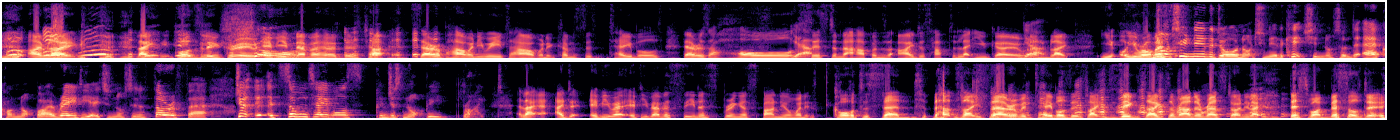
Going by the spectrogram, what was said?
I'm like, like Portslade crew. If you've never heard this chat, Sarah Powell, when you eat out, when it comes to tables, there is a whole Yeah. system that happens. that I just have to let you go, Yeah. and like you, you're almost Not too near the door, not too near the kitchen, not under aircon, not by a radiator, not in a thoroughfare. Just, uh, some tables can just not be right. Like, I, d- if you if you've ever seen a Springer Spaniel when it's caught a scent, that's like Sarah with tables. It's like zigzags around a restaurant. You're like, this one, this'll do.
